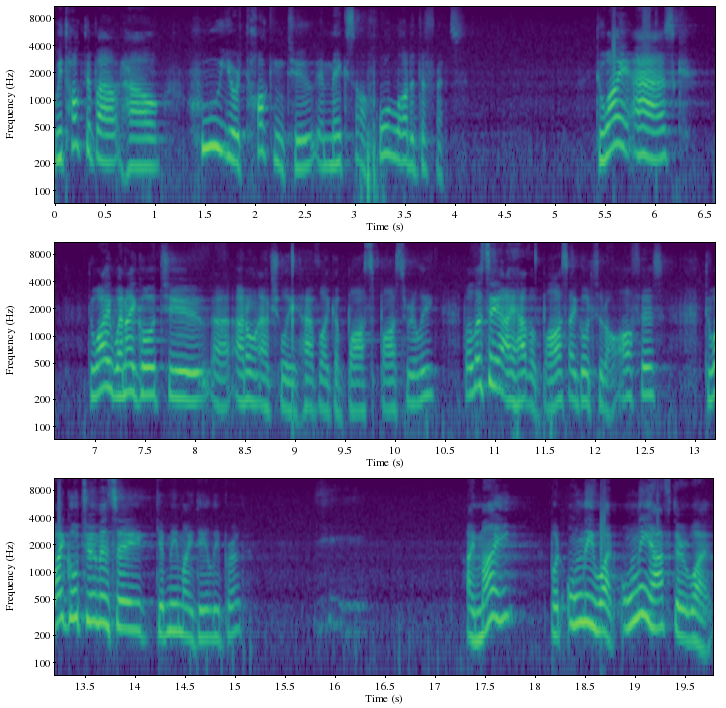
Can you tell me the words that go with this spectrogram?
We talked about how who you're talking to, it makes a whole lot of difference. Do I ask, do I, when I go to, uh, I don't actually have like a boss boss really, but let's say I have a boss, I go to the office, do I go to him and say, Give me my daily bread? I might, but only what? Only after what?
